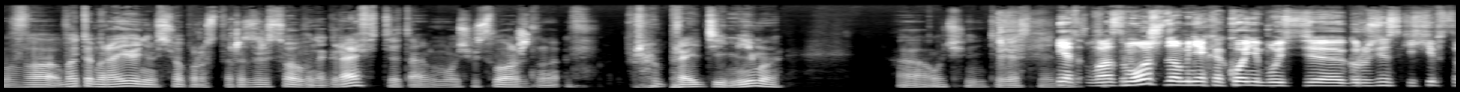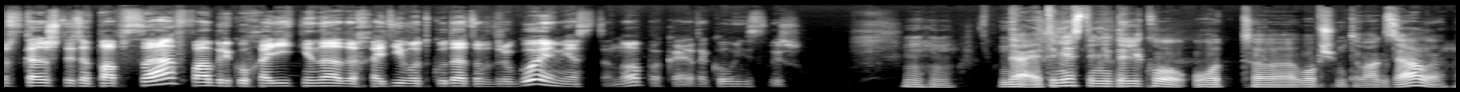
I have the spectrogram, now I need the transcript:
В, в этом районе все просто разрисовано граффити, там очень сложно пройти мимо. А, очень интересное Нет, место. возможно, мне какой-нибудь э, грузинский хипстер скажет, что это попса, в фабрику ходить не надо, ходи вот куда-то в другое место, но пока я такого не слышу. Мгм. Да, это место недалеко от, э, в общем-то, вокзала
